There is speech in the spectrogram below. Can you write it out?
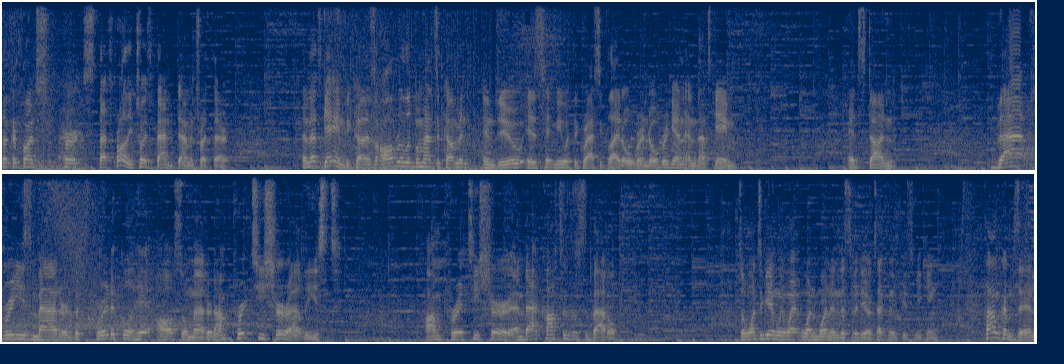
Sucker Punch hurts. That's probably choice band damage right there. And that's game because all Rillaboom has to come in and do is hit me with the Grassy Glide over and over again, and that's game. It's done. That freeze mattered. The critical hit also mattered. I'm pretty sure at least. I'm pretty sure. And that cost us the battle. So once again, we went 1-1 in this video, technically speaking. Clown comes in.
